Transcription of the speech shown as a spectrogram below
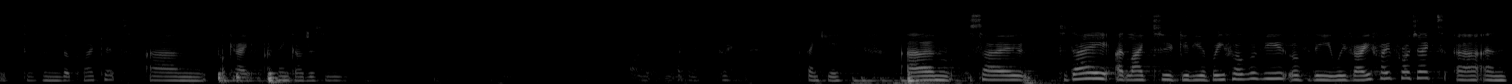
It doesn't look like it. Um, okay, I think I'll just use. Okay, great. Thank you. Um, so today I'd like to give you a brief overview of the We Verify project. Uh, and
